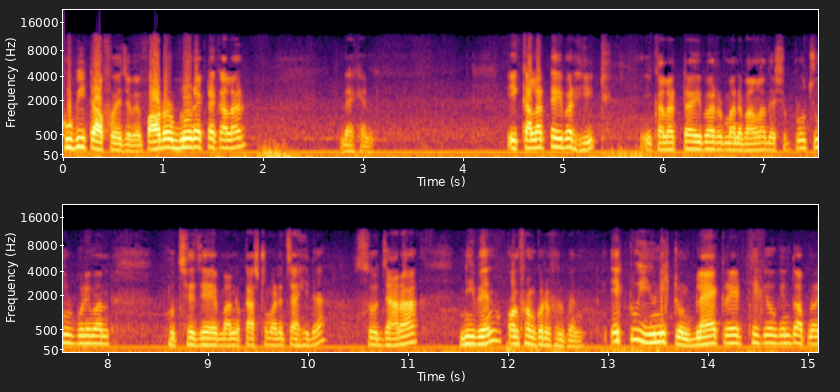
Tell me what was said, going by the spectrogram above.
খুবই টাফ হয়ে যাবে। পাউডার ব্লুর একটা কালার দেখেন। এই কালারটা এবার হিট এই কালারটা এবার মানে বাংলাদেশে প্রচুর পরিমাণ হচ্ছে যে মানে কাস্টমারের চাহিদা। সো যারা নিবেন কনফার্ম করে ফেলবেন। একটু ইউনিক টোন ব্ল্যাক রেড থেকেও কিন্তু আপনার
